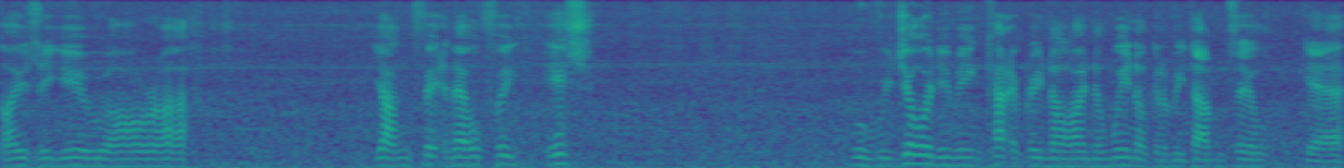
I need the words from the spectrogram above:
those of you who are uh, young, fit and healthy-ish will be joining me in category 9 and we're not going to be done till, yeah,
